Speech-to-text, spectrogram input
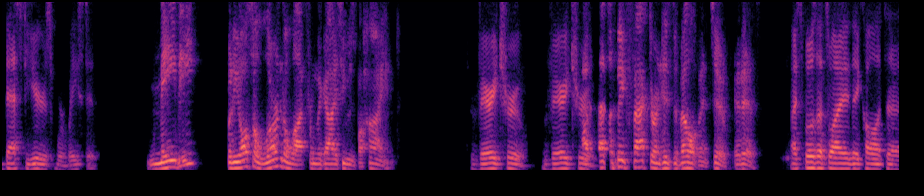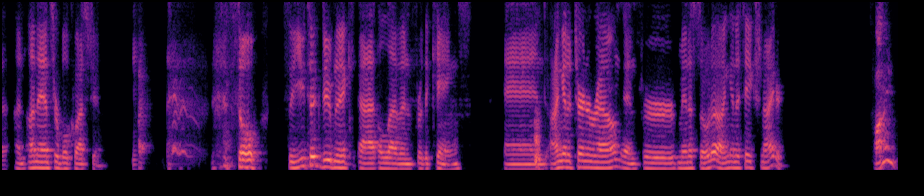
best years were wasted. Maybe, but he also learned a lot from the guys he was behind. Very true. Very true. That- That's a big factor in his development too. It is. I suppose that's why they call it a, an unanswerable question. Yeah. so, so you took Dubnyk at 11 for the Kings, and I'm going to turn around and for Minnesota, I'm going to take Schneider. Fine.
